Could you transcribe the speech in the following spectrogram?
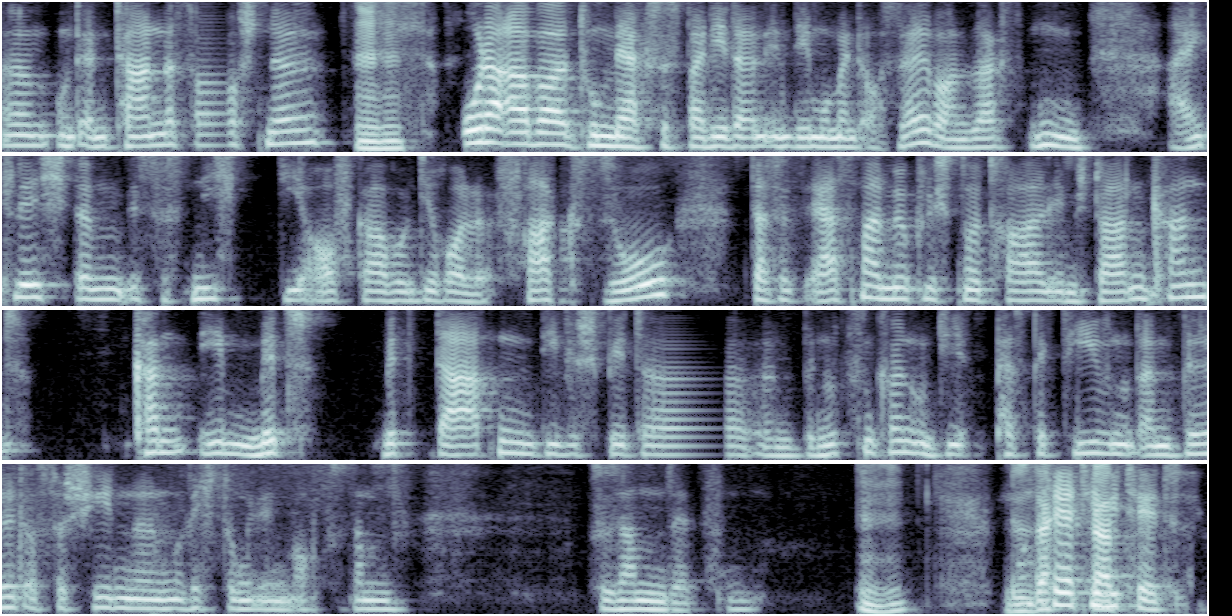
ähm, und enttarnen das auch schnell. Mhm. Oder aber du merkst es bei dir dann in dem Moment auch selber und sagst, hm, eigentlich ähm, ist es nicht die Aufgabe und die Rolle. Frag so, dass es erstmal möglichst neutral eben starten kann, kann eben mit mit Daten, die wir später äh, benutzen können und die Perspektiven und ein Bild aus verschiedenen Richtungen eben auch zusammen, zusammensetzen. Mhm. Du Kreativität. Grad,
